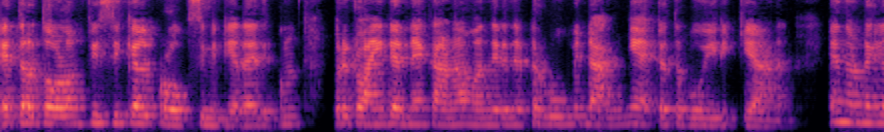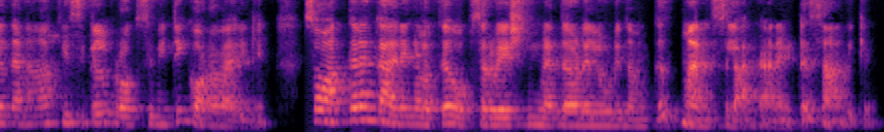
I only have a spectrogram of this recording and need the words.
എത്രത്തോളം ഫിസിക്കൽ പ്രോക്സിമിറ്റി അതായത് ഇപ്പം ഒരു ക്ലയന്റ് എന്നെ കാണാൻ വന്നിരുന്നിട്ട് റൂമിന്റെ അങ്ങേ അറ്റത്ത് പോയിരിക്കുകയാണ്. എന്നുണ്ടെങ്കിൽ എന്താണ്? ആ ഫിസിക്കൽ പ്രോക്സിമിറ്റി കുറവായിരിക്കും. സോ അത്തരം കാര്യങ്ങളൊക്കെ ഒബ്സർവേഷൻ മെത്തേഡിലൂടെ നമുക്ക് മനസ്സിലാക്കാനായിട്ട് സാധിക്കും.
